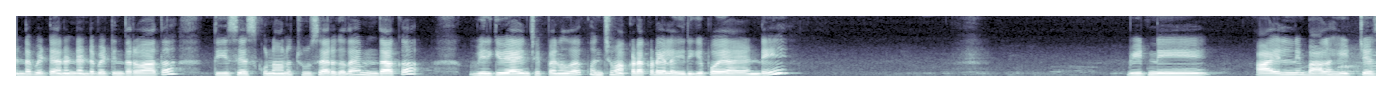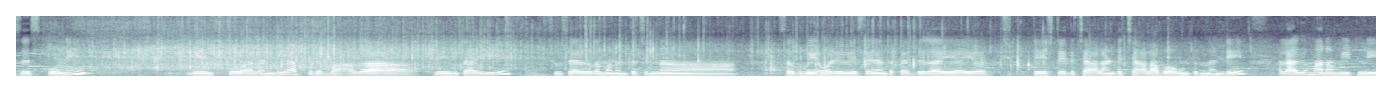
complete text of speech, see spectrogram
ఎండబెట్టానండి ఎండబెట్టిన తర్వాత తీసేసుకున్నాను. చూశారు కదా ఇందాక విరిగిపోయాయని చెప్పాను కదా కొంచెం అక్కడక్కడ ఇలా ఇరిగిపోయాయండి వీటిని ఆయిల్ని బాగా హీట్ చేసేసుకొని వేయించుకోవాలండి. అప్పుడే బాగా వేగుతాయి. చూసారు కదా మనంత చిన్న సగుబియ్యం వడి వేస్తే ఎంత పెద్దగా అయ్యాయో టేస్ట్ అయితే చాలా అంటే చాలా బాగుంటుందండి. అలాగే మనం వీటిని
